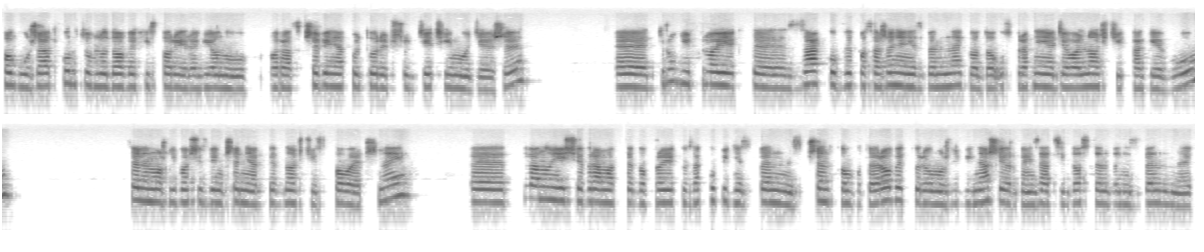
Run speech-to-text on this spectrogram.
Pogórza, twórców ludowych historii regionu oraz krzewienia kultury wśród dzieci i młodzieży. E, drugi projekt e, zakup wyposażenia niezbędnego do usprawnienia działalności KGW celem możliwości zwiększenia aktywności społecznej. E, planuje się w ramach tego projektu zakupić niezbędny sprzęt komputerowy, który umożliwi naszej organizacji dostęp do niezbędnych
